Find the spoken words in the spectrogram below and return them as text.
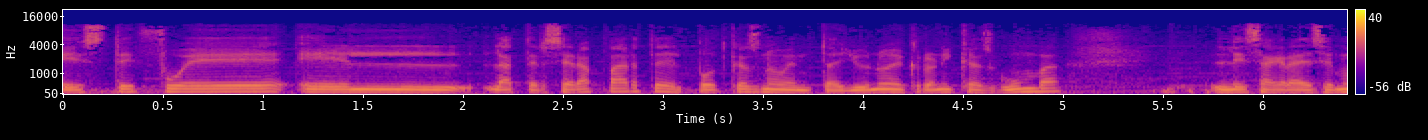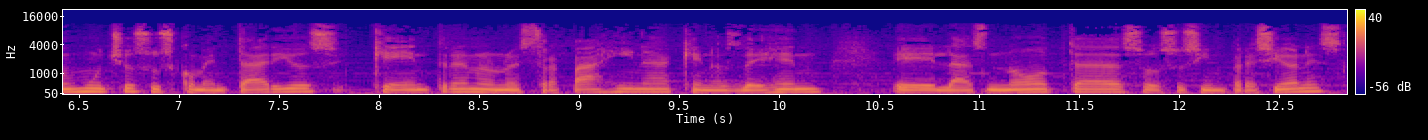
Este fue el, la tercera parte del podcast 91 de Crónicas Gumba. Les agradecemos mucho sus comentarios, que entren a nuestra página, que nos dejen eh, las notas o sus impresiones.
